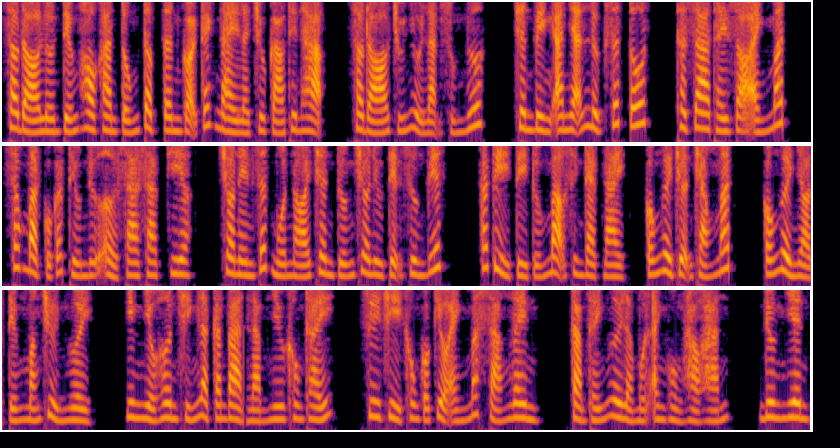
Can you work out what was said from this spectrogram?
sau đó lớn tiếng ho khan Tống Tập Tân gọi cách này là chiêu cáo thiên hạ, sau đó chú nhủi lặn xuống nước. Trần Bình An nhãn lực rất tốt, thật ra thấy rõ ánh mắt, sắc mặt của các thiếu nữ ở xa xa kia, cho nên rất muốn nói chân tướng cho Lưu Tiện Sương biết. Các tỷ tỷ tướng mạo xinh đẹp này, có người trợn trắng mắt, có người nhỏ tiếng mắng chửi người, nhưng nhiều hơn chính là căn bản làm như không thấy, duy chỉ không có kiểu ánh mắt sáng lên, cảm thấy ngươi là một anh hùng hào hán. Đương nhiên,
